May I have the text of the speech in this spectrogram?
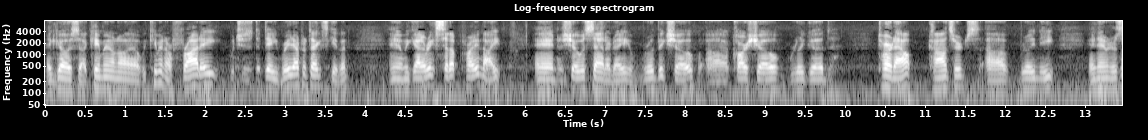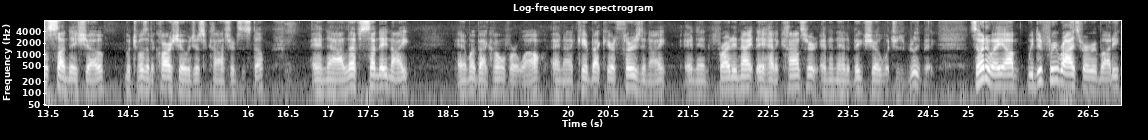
and go. So I came in on a, we came in on Friday, which is the day right after Thanksgiving, and we got everything set up Friday night. And the show was Saturday, really big show, uh, car show, really good turnout, concerts, uh, really neat. And then there was a Sunday show, which wasn't a car show, it was just concerts and stuff. And uh, I left Sunday night and I went back home for a while. And I came back here Thursday night. And then Friday night they had a concert and then they had a big show, which was really big. So anyway, um, we did free rides for everybody.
